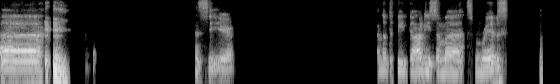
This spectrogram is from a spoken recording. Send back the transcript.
Uh, let's see here. I'd love to feed Gandhi some uh some ribs. you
